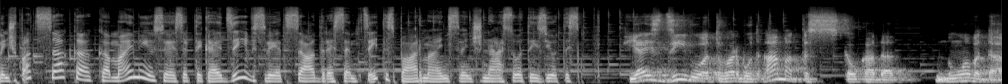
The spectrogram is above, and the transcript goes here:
Viņš pats saka, ka mainījusies ir tikai dzīves vietas adrese, citas pārmaiņas viņš nesot izjutis. Ja es dzīvotu varbūt amatas kaut kādā novadā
